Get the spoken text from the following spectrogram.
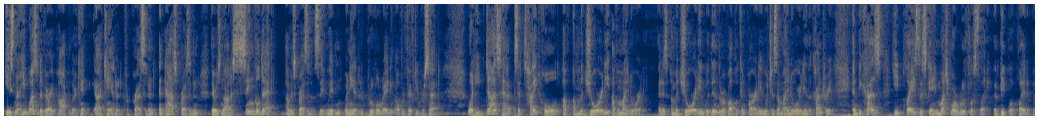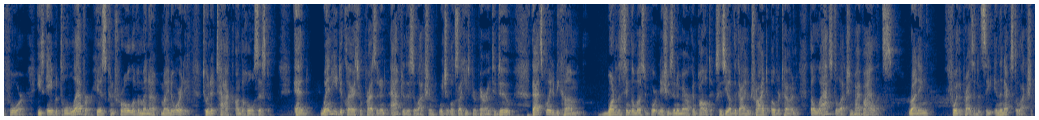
He's not, he wasn't a very popular can, uh, candidate for president. And as president, there was not a single day of his presidency when he had an approval rating over 50%. What he does have is a tight hold of a majority of a minority that is a majority within the Republican Party, which is a minority in the country. And because he plays this game much more ruthlessly than people have played it before, he's able to lever his control of a min- minority to an attack on the whole system. And when he declares for president after this election, which it looks like he's preparing to do, that's going to become one of the single most important issues in American politics is you have the guy who tried to overturn the last election by violence running for the presidency in the next election.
